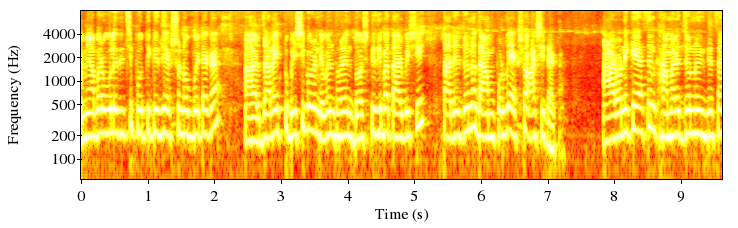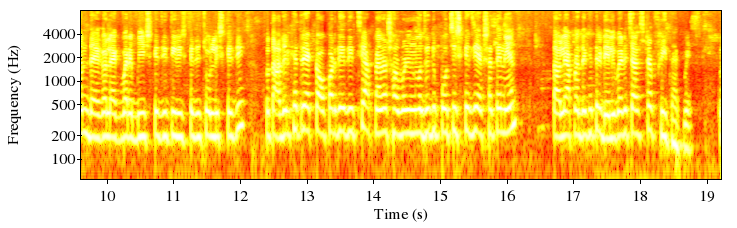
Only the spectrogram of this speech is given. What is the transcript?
আমি আবার বলে দিচ্ছি, প্রতি কেজি একশো নব্বই টাকা। আর যারা একটু বেশি করে নেবেন, ধরেন দশ কেজি বা তার বেশি, তাদের জন্য দাম পড়বে একশো আশি টাকা। আর অনেকে আছেন খামারের জন্য নিতে চান, দেখা গেলো একবারে বিশ কেজি, তিরিশ কেজি, চল্লিশ কেজি। তো তাদের ক্ষেত্রে একটা অফার দিয়ে দিচ্ছি, আপনারা সর্বনিম্ন যদি পঁচিশ কেজি একসাথে নেন তাহলে আপনাদের ক্ষেত্রে ডেলিভারি চার্জটা ফ্রি থাকবে। তো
